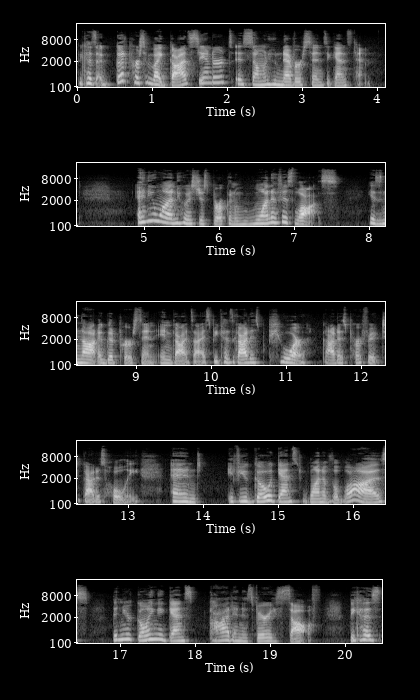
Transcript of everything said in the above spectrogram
Because a good person by God's standards is someone who never sins against him. Anyone who has just broken one of his laws is not a good person in God's eyes because God is pure, God is perfect, God is holy. And if you go against one of the laws, then you're going against God and his very self because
